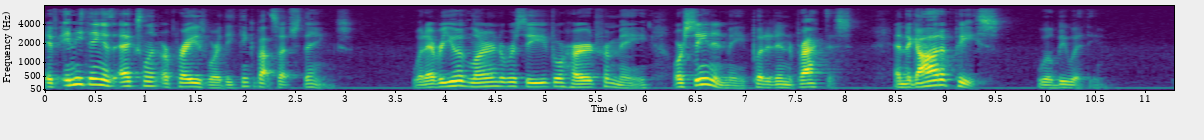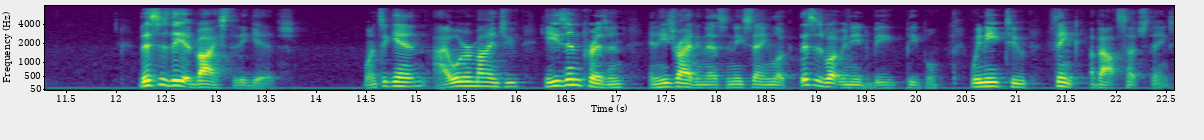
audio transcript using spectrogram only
if anything is excellent or praiseworthy, think about such things. Whatever you have learned or received or heard from me or seen in me, put it into practice. And the God of peace will be with you. This is the advice that he gives. Once again, I will remind you, he's in prison and he's writing this and he's saying, look, this is what we need to be, people. We need to think about such things.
